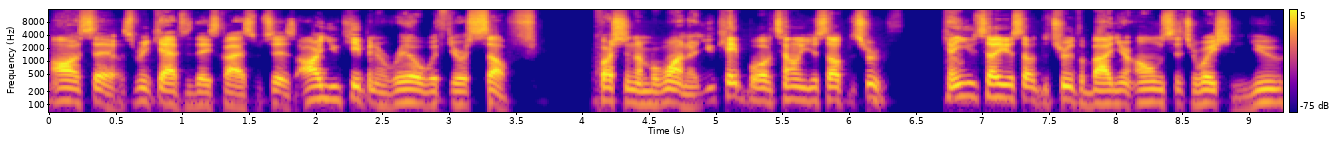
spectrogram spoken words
All let's recap today's class, which is Are you keeping it real with yourself? Question number one Are you capable of telling yourself the truth? Can you tell yourself the truth about your own situation? You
